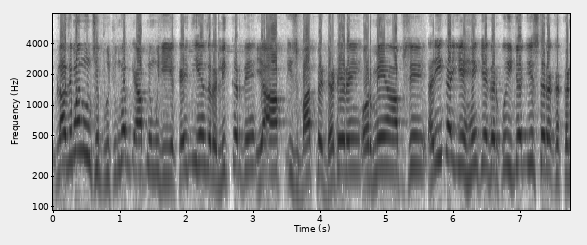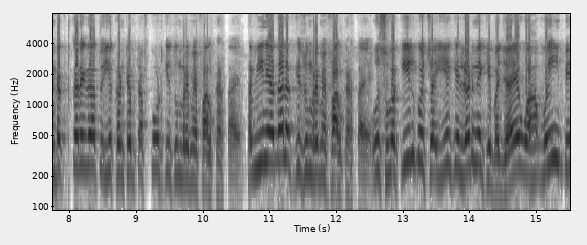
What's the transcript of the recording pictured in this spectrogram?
लाजिमन उनसे पूछूँगा कि आपने मुझे ये कह दिए जरा लिख कर दें, या आप इस बात पे डटे रहें। और मैं आपसे, तरीका ये है कि अगर कोई जज इस तरह का कंडक्ट करेगा तो ये कंटेम्प्ट ऑफ़ कोर्ट की जुमरे में फाल करता है। तवीन अदालत की जुमरे में फाल करता है। उस वकील को चाहिए कि लड़ने के बजाय वहाँ, वहीं पे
